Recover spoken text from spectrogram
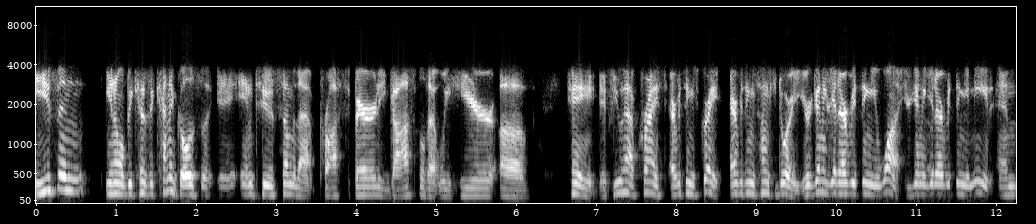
Even you know because it kind of goes uh, into some of that prosperity gospel that we hear of hey if you have christ everything's great. Everything's hunky-dory. You're going to get everything you want. You're going to get everything you need. And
